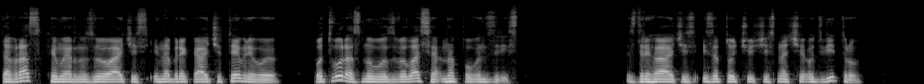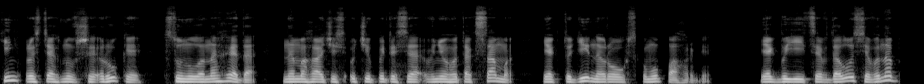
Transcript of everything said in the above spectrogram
Та враз, химерно звиваючись і набрякаючи темрявою, потвора знову звелася на повен зріст. Здригаючись і заточуючись, наче од вітру, кінь, простягнувши руки, сунула на геда, намагаючись учепитися в нього так само, як тоді на роукському пагорбі. Якби їй це вдалося, вона б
